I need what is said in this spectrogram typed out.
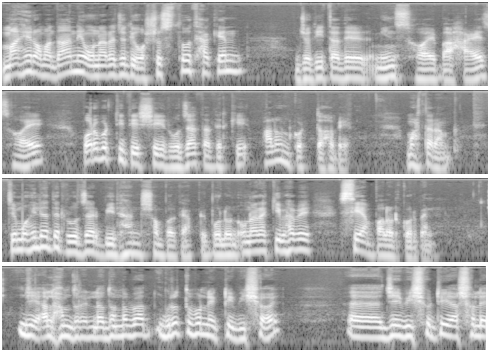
মাহের রমাদানে ওনারা যদি অসুস্থ থাকেন, যদি তাদের মিন্স হয় বা হায়েজ হয়, পরবর্তীতে সেই রোজা তাদেরকে পালন করতে হবে। মহতারাম যে মহিলাদের রোজার বিধান সম্পর্কে আপনি বলুন, ওনারা কীভাবে সিয়াম পালন করবেন? জি, আলহামদুলিল্লাহ, ধন্যবাদ। গুরুত্বপূর্ণ একটি বিষয় যে বিষয়টি আসলে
